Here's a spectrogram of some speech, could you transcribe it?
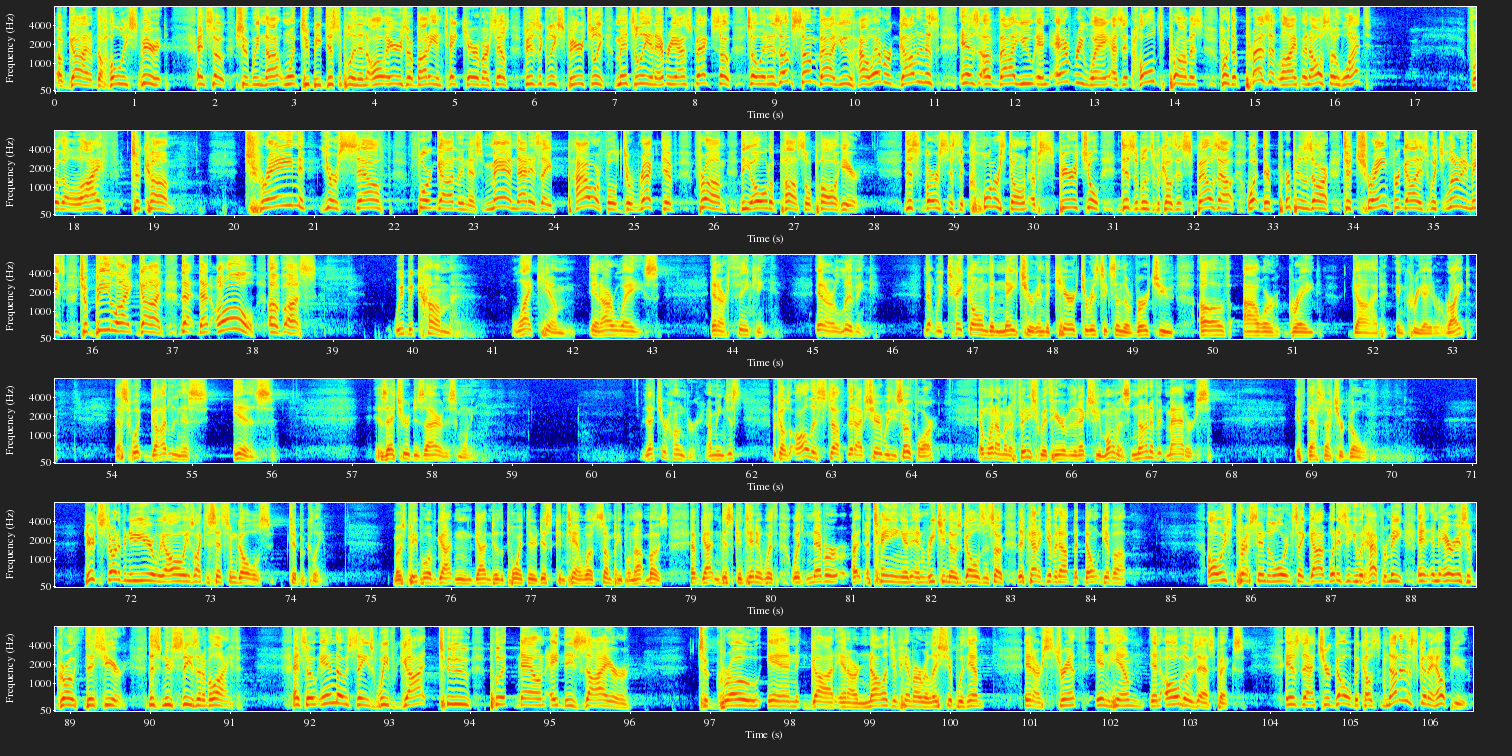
Of God, of the Holy Spirit. And so, should we not want to be disciplined in all areas of our body and take care of ourselves physically, spiritually, mentally, in every aspect? So, so it is of some value. However, godliness is of value in every way as it holds promise for the present life and also what? For the life to come. Train yourself for godliness. Man, that is a powerful directive from the old apostle Paul here. This verse is the cornerstone of spiritual disciplines because it spells out what their purposes are to train for God, which literally means to be like God. That, that all of us, we become like Him in our ways, in our thinking, in our living. That we take on the nature and the characteristics and the virtue of our great God and Creator, right? That's what godliness is. Is that your desire this morning? Is that your hunger? I mean, just because all this stuff that I've shared with you so far, and what I'm going to finish with here over the next few moments, none of it matters if that's not your goal. Here at the start of a new year, we always like to set some goals, typically. Most people have gotten, gotten to the point they're discontent. Well, some people, not most, have gotten discontented with, with never attaining and, and reaching those goals. And so they've kind of given up, but don't give up. Always press into the Lord and say, God, what is it you would have for me in, in areas of growth this year, this new season of life? And so, in those things, we've got to put down a desire to grow in God, in our knowledge of Him, our relationship with Him, in our strength in Him, in all those aspects. Is that your goal? Because none of this is going to help you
